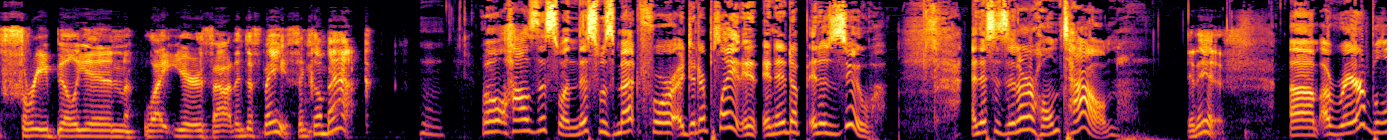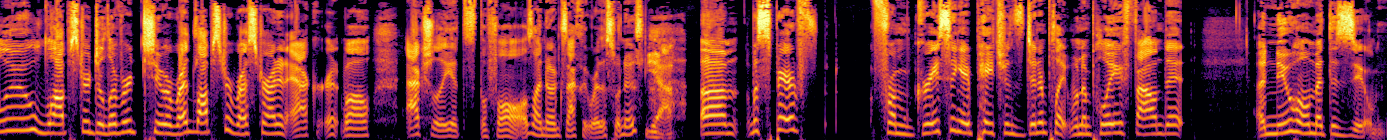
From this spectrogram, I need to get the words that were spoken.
three billion light years out into space and come back. Hmm. Well, how's this one? This was meant for a dinner plate. It ended up in a zoo. And this is in our hometown. It is. Um, a rare blue lobster delivered to a red lobster restaurant in Akron. Well, actually, it's the Falls. I know exactly where this one is. Yeah. Um, was spared f- from gracing a patron's dinner plate when an employee found it a new home at the zoo.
